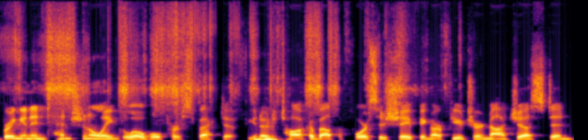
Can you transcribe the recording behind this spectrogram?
bring an intentionally global perspective, you know, mm-hmm. to talk about the forces shaping our future, not just in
